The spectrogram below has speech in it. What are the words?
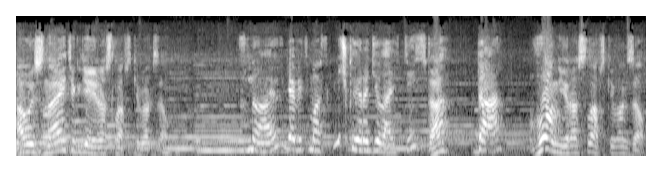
А вы знаете, где Ярославский вокзал? Знаю, я ведь москвичка и родилась здесь. Да? Да. Вон Ярославский вокзал.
